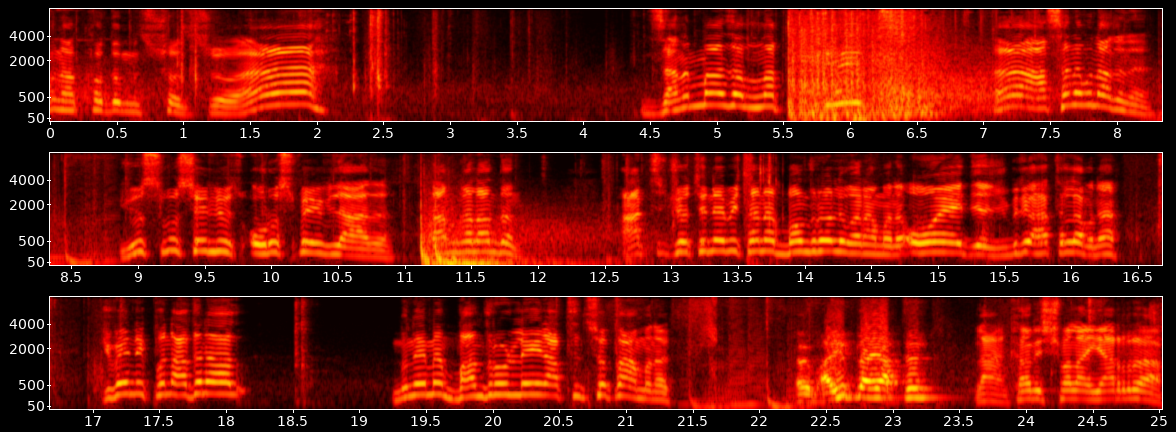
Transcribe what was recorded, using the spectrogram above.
Buna kodumun çocuğu ha? Canım mı azaldı lan piç? Ha alsana bunun adını. Yusuf Selyus orospu evladı. Damgalandın. Artık götüne bir tane bandrolü var amına. O ediyor. Biri hatırla bunu ha. Güvenlik bunun adını al. Bunu hemen bandrolleyin atın çöpe amına. Ayıpla yaptın. Lan karışma lan yarra.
